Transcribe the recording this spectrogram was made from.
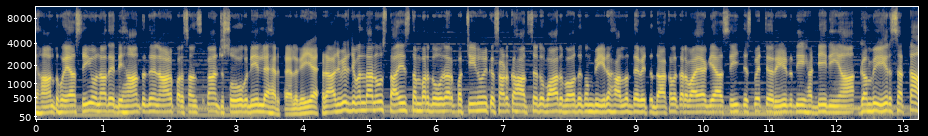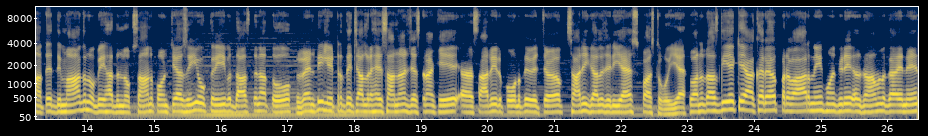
ਦੇਹਾਂਤ ਹੋਇਆ ਸੀ। ਉਹਨਾਂ ਦੇ ਦੇਹਾਂਤ ਦੇ ਨਾਲ ਪ੍ਰਸ਼ੰਸਕਾਂ 'ਚ ਸੋਗ ਦੀ ਲਹਿਰ ਫੈਲ ਗਈ ਹੈ। ਰਾਜਵੀਰ ਜਵੰਦਾ ਨੂੰ 27 ਸਤੰਬਰ 2025 ਨੂੰ ਇੱਕ ਸੜਕ ਹਾਦਸੇ ਤੋਂ ਬਾਅਦ ਬਹੁਤ ਗੰਭੀਰ ਹਾਲਤ ਦੇ ਵਿੱਚ ਦਾਖਲ ਕਰਵਾਇਆ ਗਿਆ ਸੀ, ਜਿਸ ਵਿੱਚ ਰੀੜ ਦੀ ਹੱਡੀ ਦੀਆਂ ਗੰਭੀਰ ਸੱਟਾਂ ਤੇ ਦਿਮਾਗ ਨੂੰ ਬੇਹੱਦ ਨੁਕਸਾਨ ਪਹੁੰਚਿਆ ਸੀ। ਉਹ ਕਰੀਬ 10 ਦਿਨਾਂ ਤੋਂ ਵੈਂਟੀਲੇਟਰ ਤੇ ਚੱਲ ਰਹੇ ਸਨ, ਜਿਸ ਤਰ੍ਹਾਂ ਕਿ ਸਾਰੀ ਰਿਪੋਰਟ ਦੇ ਵਿੱਚ ਸਾਰੀ ਗੱਲ ਜਿਹੜੀ ਹੈ ਸਪਸ਼ਟ ਹੋਈ ਹੈ। ਤੁਹਾਨੂੰ ਦੱਸ ਦਈਏ ਕਿ ਆਖਰ ਪਰਿਵਾਰ ਨੇ ਹੁਣ ਜਿਹੜੇ ਇਲਜ਼ਾਮ ਲਗਾਏ ਨੇ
